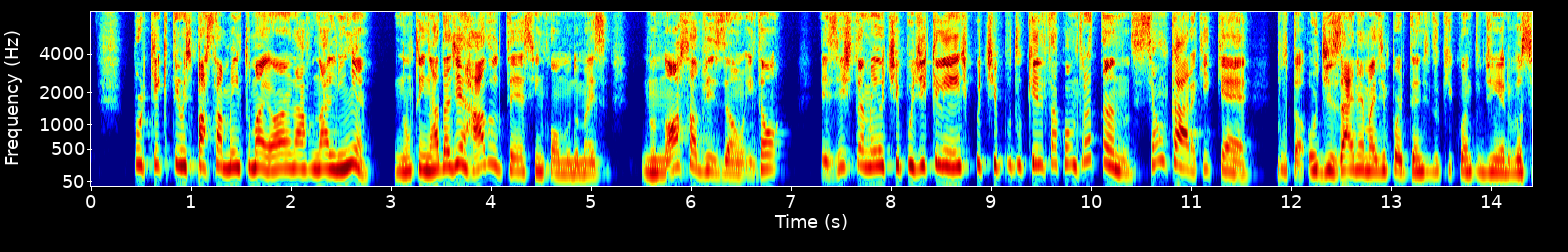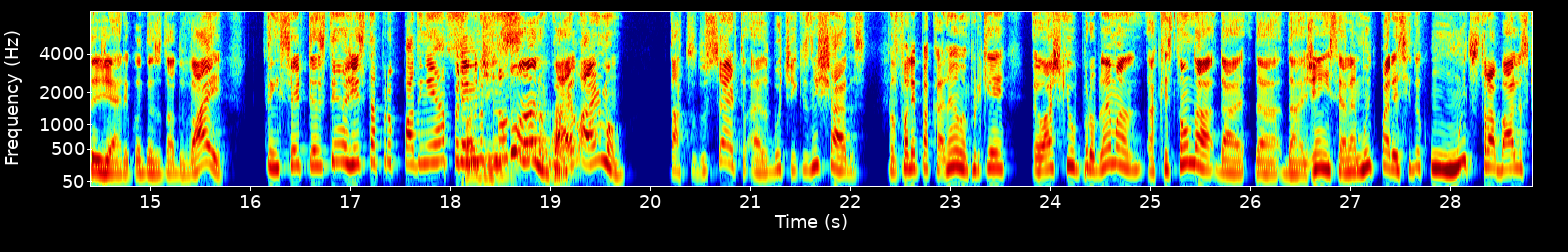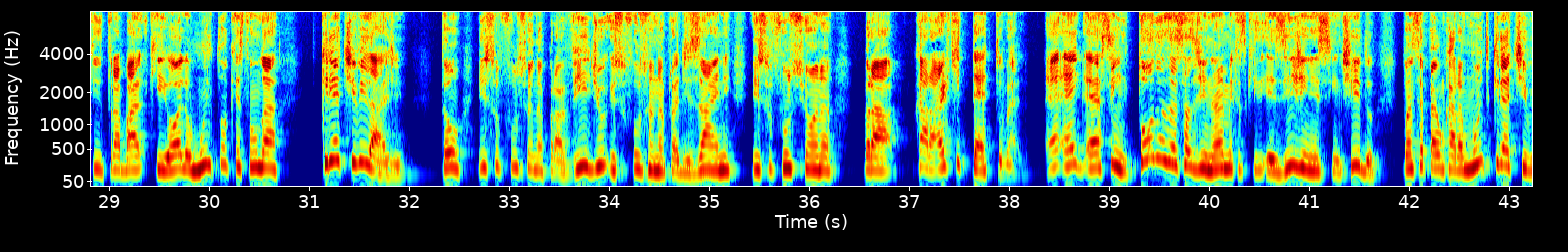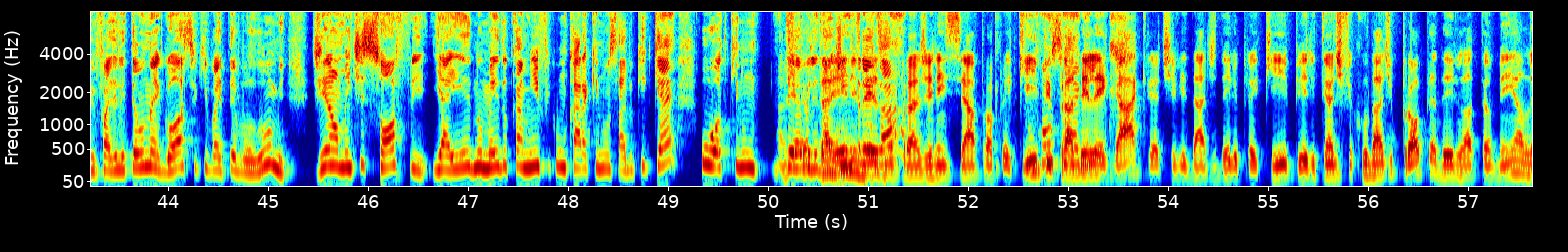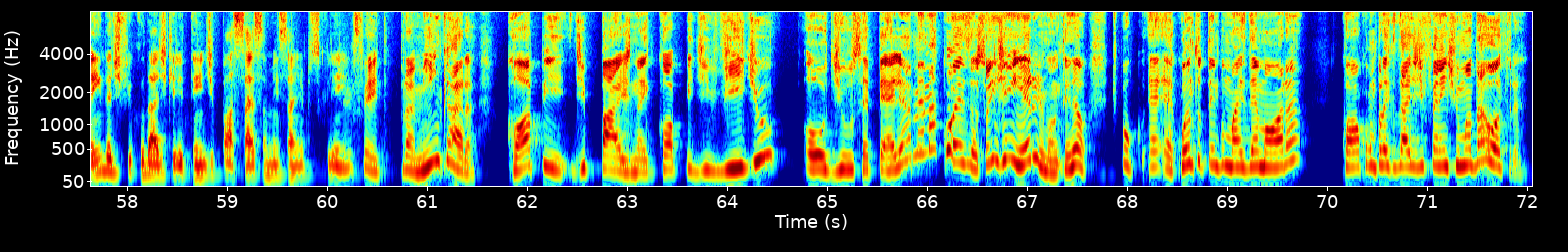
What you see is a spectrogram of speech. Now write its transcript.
por que, que tem um espaçamento maior na, na linha. Não tem nada de errado ter esse incômodo, mas no nossa visão. Então, existe também o tipo de cliente pro tipo do que ele tá contratando. Se você é um cara que quer, puta, o design é mais importante do que quanto dinheiro você gera e quanto resultado vai, tem certeza que tem agência que tá preocupada em ganhar prêmio no disso. final do ano. Vai lá, irmão. Tá tudo certo. As boutiques nichadas. Eu falei pra caramba porque eu acho que o problema, a questão da, da, da, da agência, ela é muito parecida com muitos trabalhos que, trabalham, que olham muito na questão da criatividade. Então, isso funciona pra vídeo, isso funciona pra design, isso funciona pra, cara, arquiteto, velho. É, é- é assim, todas essas dinâmicas que exigem nesse sentido, quando você pega um cara muito criativo e faz ele ter um negócio que vai ter volume, geralmente sofre. E aí, no meio do caminho, fica um cara que não sabe o que quer, o outro que não Acho tem habilidade de ele entregar. mesmo para gerenciar a própria equipe, para delegar a criatividade dele para a equipe, ele tem a dificuldade própria dele lá também, além da dificuldade que ele tem de passar essa mensagem para os clientes. Perfeito. Pra mim, cara, copy de página e copy de vídeo ou de UCPL é a mesma coisa. Eu sou engenheiro, irmão, entendeu? Tipo, é, é quanto tempo mais demora, qual a complexidade diferente uma da outra.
